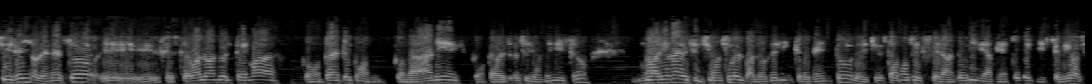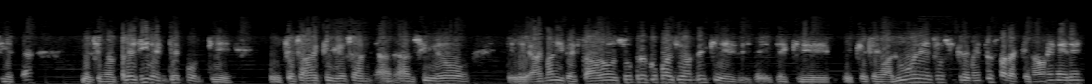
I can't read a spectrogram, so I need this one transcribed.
Sí, señor, en esto eh, se está evaluando el tema conjuntamente con, con la ANI, con cabeza del señor ministro. No hay una decisión sobre el valor del incremento, de hecho estamos esperando lineamientos del Ministerio de Hacienda del señor presidente porque usted sabe que ellos han, han, sido, eh, han manifestado su preocupación de que, de, de que, de que se evalúe esos incrementos para que no generen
